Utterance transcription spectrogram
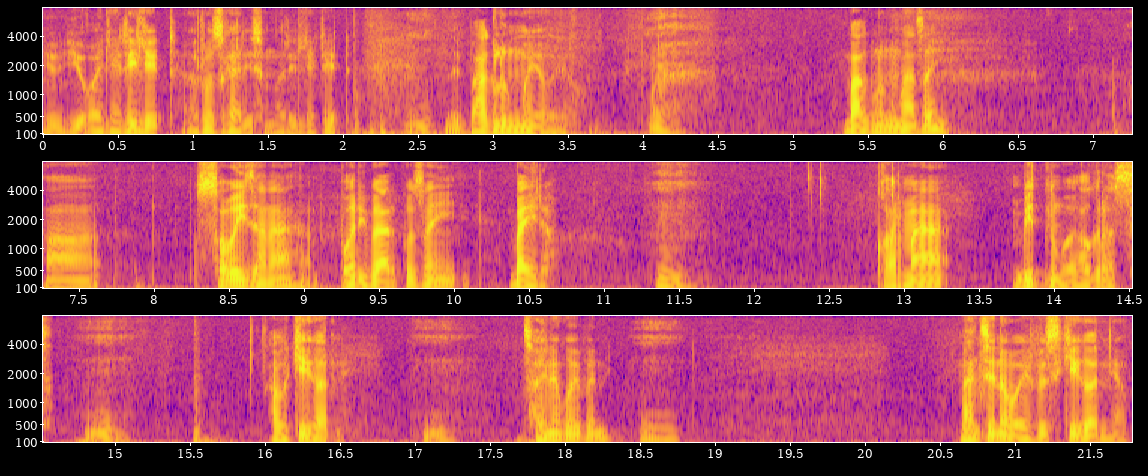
यो यो अहिले रिलेट रोजगारीसँग रिलेटेड। बागलुङमै हो यो। बागलुङमा चाहिँ सबैजना परिवारको चाहिँ बाहिर। घरमा बित्नुभयो अग्रज। अब के गर्ने? छैन कोही पनि। मान्छे नभएपछि के गर्ने अब?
